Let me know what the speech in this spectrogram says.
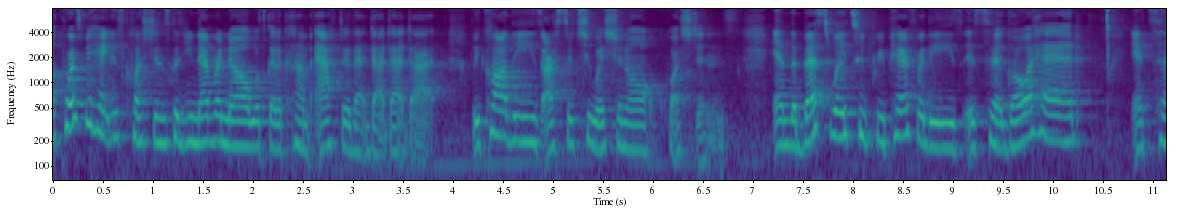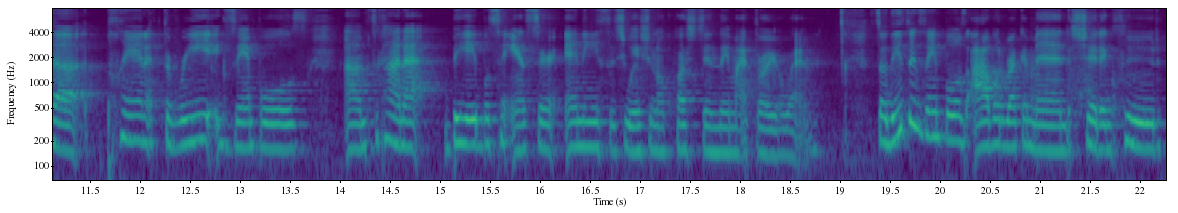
of course, we hate these questions because you never know what's going to come after that dot dot dot. We call these our situational questions. And the best way to prepare for these is to go ahead and to plan three examples um, to kind of be able to answer any situational question they might throw your way. So these examples I would recommend should include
